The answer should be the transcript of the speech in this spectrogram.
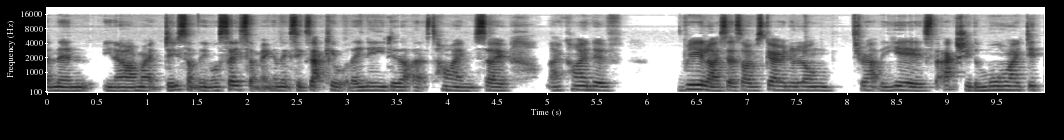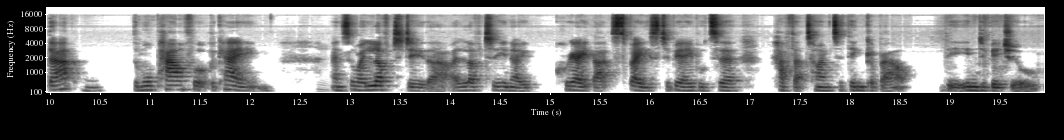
and then you know I might do something or say something, and it's exactly what they needed at that time. So I kind of realized as I was going along throughout the years that actually the more I did that, the more powerful it became. Mm. And so I love to do that. I love to you know create that space to be able to have that time to think about the individual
